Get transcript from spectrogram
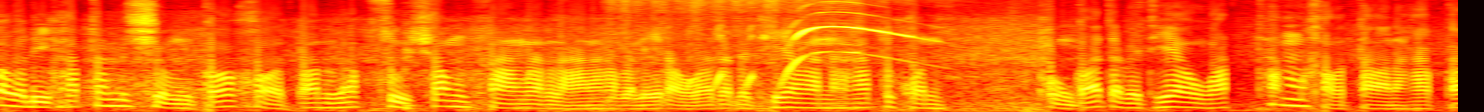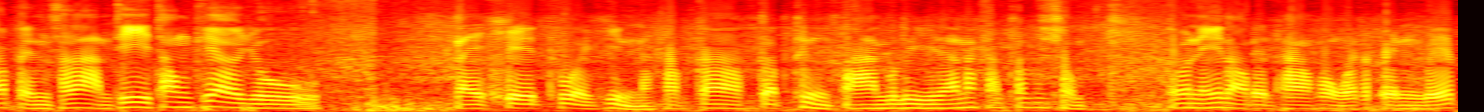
สวัสดีครับท่านผู้ชมก็ขอต้อนรับสู่ช่องฟางกันลานะครับ วันนี้เราก็จะไปเที่ยวกันนะครับ ทุกคนผมก็จะไปเที่ยววัดถ้ำเขาเต่านะครับ ก็เป็นสถานที่ท่องเที่ยวอยู่ในเขตถั่วหินนะครับ ก็เกือบถึงปรานบุรีแล้วนะครับท่านผู้ชมวันนี้เราเดินทางผมก็จะเป็นเวฟ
